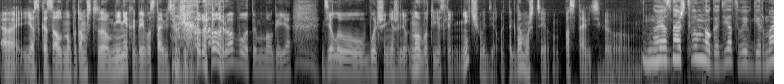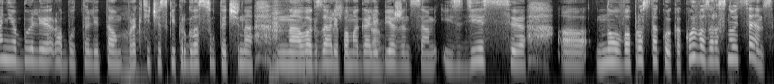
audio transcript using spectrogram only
Э, я сказал, ну, потому что мне некогда его ставить, у меня работы много, я делаю больше, нежели... Ну, вот если нечего делать, тогда можете поставить. Э, ну, я знаю, что вы много делаете. Вы в Германии были, работали там практически круглосуточно на вокзале, помогали беженцам. И здесь но вопрос такой, какой возрастной ценз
